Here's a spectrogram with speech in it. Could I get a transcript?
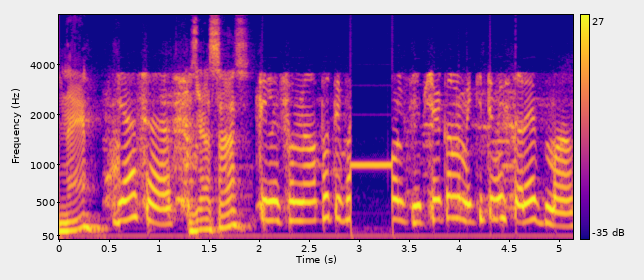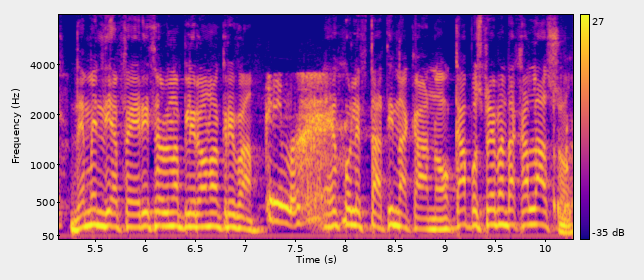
Ναι. Γεια σας. Γεια σας. Τηλεφωνώ από τη Β***όλη για ποια οικονομική τιμή στο ρεύμα. Δεν με ενδιαφέρει, θέλω να πληρώνω ακριβά. Κρίμα. Έχω λεφτά, τι να κάνω. Κάπως πρέπει να τα χαλάσω.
